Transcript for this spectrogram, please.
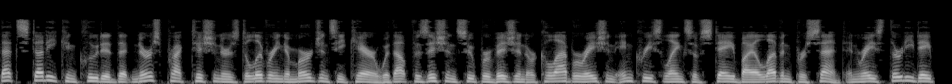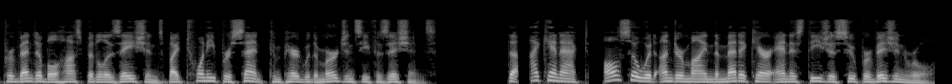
That study concluded that nurse practitioners delivering emergency care without physician supervision or collaboration increase lengths of stay by 11% and raise 30-day preventable hospitalizations by 20% compared with emergency physicians. The ICAN Act also would undermine the Medicare anesthesia supervision rule,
